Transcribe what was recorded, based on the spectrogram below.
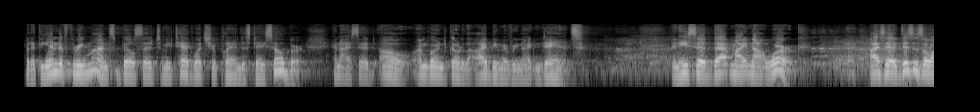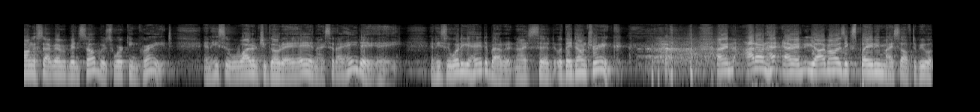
But at the end of three months, Bill said to me, Ted, what's your plan to stay sober? And I said, Oh, I'm going to go to the I beam every night and dance. And he said, That might not work. I said, This is the longest I've ever been sober. It's working great. And he said, Well, why don't you go to AA? And I said, I hate AA. And he said, What do you hate about it? And I said, Well, they don't drink. I mean, I don't. Ha- I mean, you know, I'm always explaining myself to people.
